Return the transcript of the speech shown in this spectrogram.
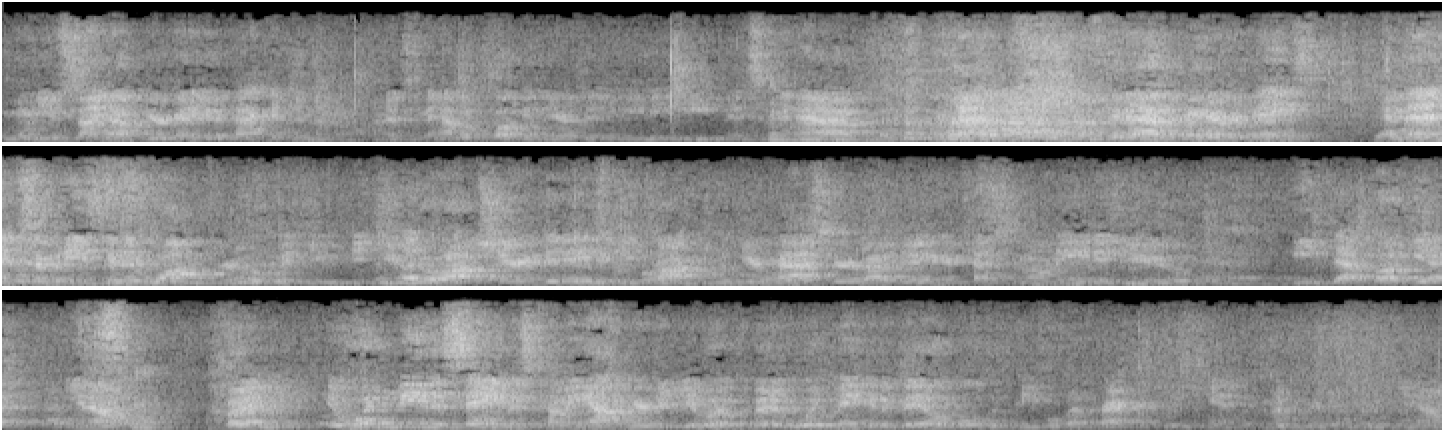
When you sign up, you're going to get a package in the mail. And it's going to have a plug in there that you need to eat. And it's going to have, it's going to have three different things. And then somebody's going to walk through it with you. Did you go out sharing today? Did you talk with your pastor about doing your testimony? Did you eat that bug yet? You know? But it wouldn't be the same as coming out here to do it, but it would make it available to people that practically can't come out here to do it, you know?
